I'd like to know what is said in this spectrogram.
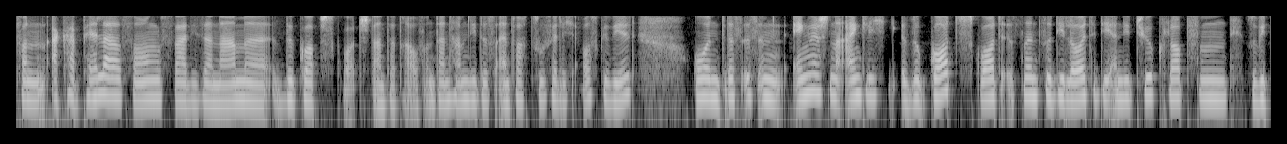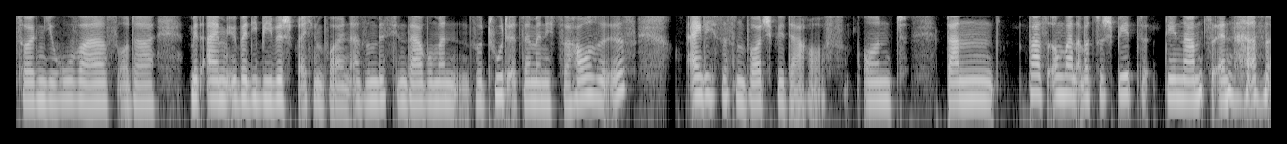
von A Cappella Songs war dieser Name The Gob Squad stand da drauf. Und dann haben die das einfach zufällig ausgewählt. Und das ist im Englischen eigentlich, so God Squad sind so die Leute, die an die Tür klopfen, so wie Zeugen Jehovas oder mit einem über die Bibel sprechen wollen. Also ein bisschen da, wo man so tut, als wenn man nicht zu Hause ist. Eigentlich ist es ein Wortspiel darauf. Und dann war es irgendwann aber zu spät, den Namen zu ändern.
